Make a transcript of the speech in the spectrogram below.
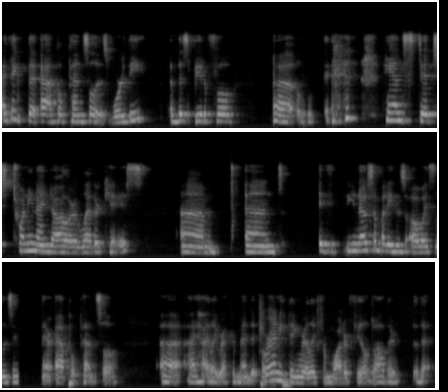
I think the Apple Pencil is worthy of this beautiful uh, hand stitched $29 leather case. Um, and if you know somebody who's always losing their Apple Pencil, uh, I highly recommend it, or anything really from Waterfield. All their the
